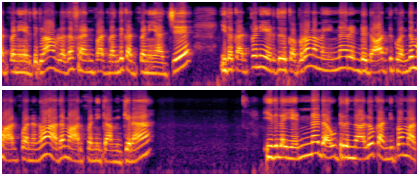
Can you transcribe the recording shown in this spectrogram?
கட் பண்ணி எடுத்துக்கலாம். அவ்வளோதான் ஃப்ரண்ட் பார்ட் வந்து கட் பண்ணியாச்சு. இதை கட் பண்ணி எடுத்ததுக்கப்புறம் நம்ம இன்னும் ரெண்டு டாட்டுக்கு வந்து மார்க் பண்ணணும். அதை மார்க் பண்ணி காமிக்கிறேன். இதில் என்ன டவுட் இருந்தாலும் கண்டிப்பாக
